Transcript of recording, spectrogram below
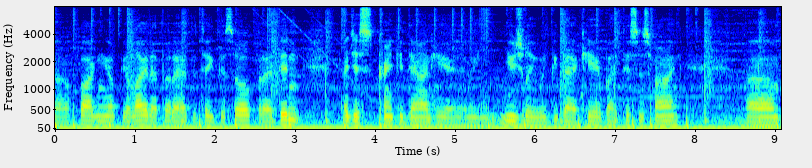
uh, fogging up your light. I thought I had to take this off, but I didn't. I just cranked it down here. I mean, usually it would be back here, but this is fine. Um,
